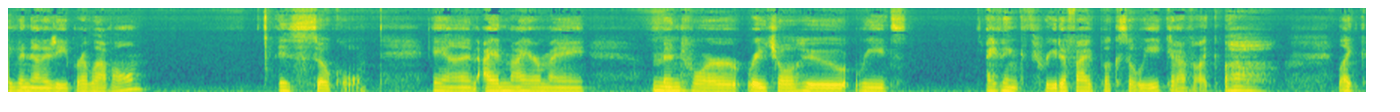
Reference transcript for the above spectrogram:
even on a deeper level, is so cool. And I admire my mentor, Rachel, who reads, I think, three to five books a week. And I'm like, oh, like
